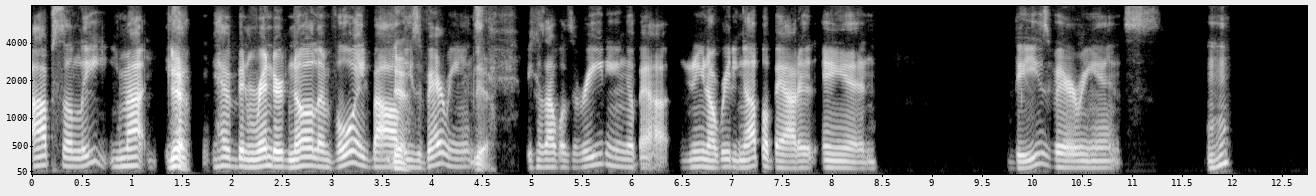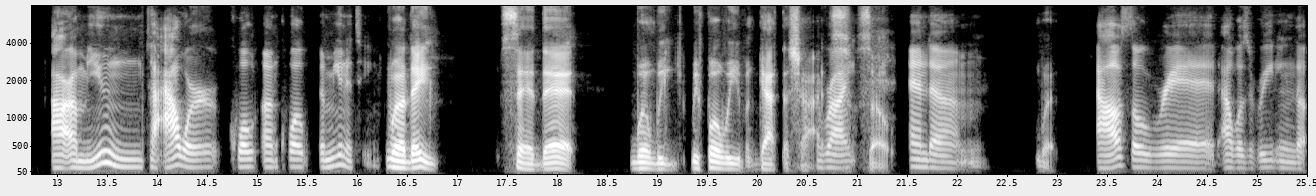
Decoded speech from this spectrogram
obsolete. You might Yeah. have, have been rendered null and void by all Yeah. these variants yeah, because I was reading about, you know, reading up about it, and these variants Mhm. are immune to our quote unquote immunity. well, they said that when we before we even got the shots. Right. So And um what? I also read I was reading the,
